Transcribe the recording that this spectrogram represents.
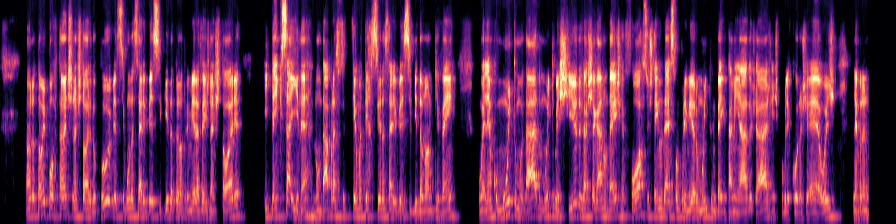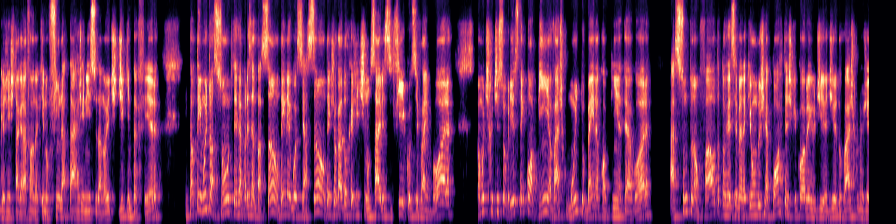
Ano tão importante na história do clube, a segunda Série B seguida pela primeira vez na história e tem que sair, né? Não dá para ter uma terceira Série B seguida no ano que vem. O elenco muito mudado, muito mexido, já chegaram 10 reforços, tem o 11 muito bem encaminhado já, a gente publicou no GE hoje, lembrando que a gente está gravando aqui no fim da tarde, início da noite de quinta-feira. Então tem muito assunto, teve apresentação, tem negociação, tem jogador que a gente não sabe se fica ou se vai embora. Vamos discutir sobre isso, tem copinha, Vasco muito bem na copinha até agora. Assunto não falta, estou recebendo aqui um dos repórteres que cobrem o dia a dia do Vasco no GE.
